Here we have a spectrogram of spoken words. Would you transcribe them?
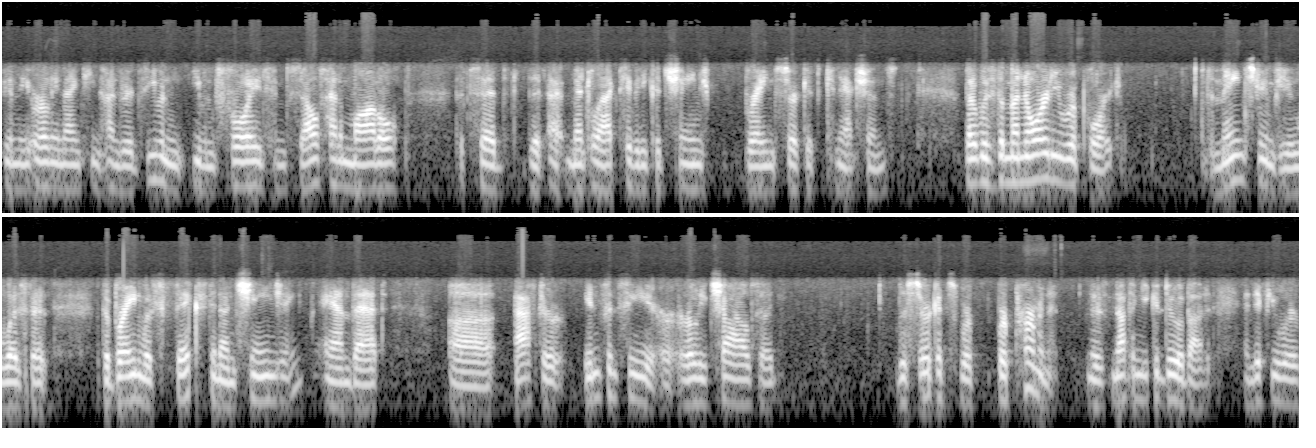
in the early 1900s. Even even Freud himself had a model that said that uh, mental activity could change brain circuit connections. But it was the minority report. The mainstream view was that the brain was fixed and unchanging, and that uh, after infancy or early childhood, the circuits were, were permanent. There's nothing you could do about it. And if you were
